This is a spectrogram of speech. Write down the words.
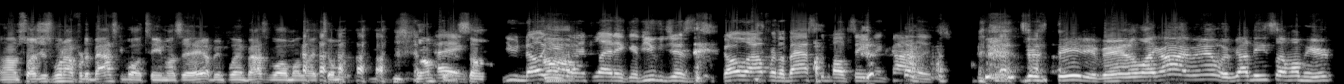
Um, so I just went out for the basketball team. I said, "Hey, I've been playing basketball all my life. Something." hey, so you know you're uh, athletic if you could just go out for the basketball team in college. just did it, man. I'm like, all right, man. Well, if y'all need something, I'm here.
